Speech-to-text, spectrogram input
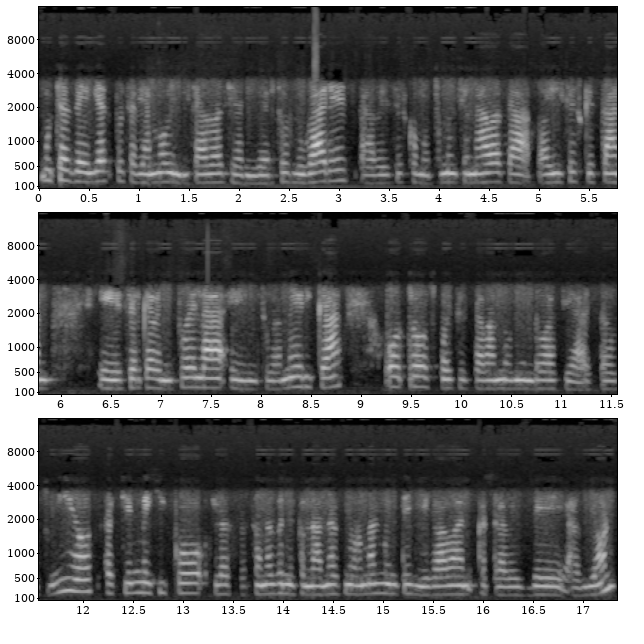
Muchas de ellas pues se habían movilizado hacia diversos lugares, a veces como tú mencionabas, a países que están eh, cerca de Venezuela, en Sudamérica, otros pues se estaban moviendo hacia Estados Unidos. Aquí en México las personas venezolanas normalmente llegaban a través de avión,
